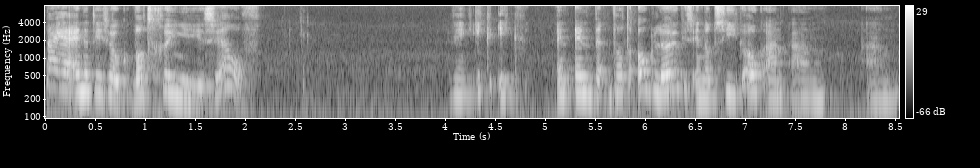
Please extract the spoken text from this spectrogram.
Nou ja, en het is ook, wat gun je jezelf? Ik denk, ik, ik, en, en wat ook leuk is, en dat zie ik ook aan, aan, aan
